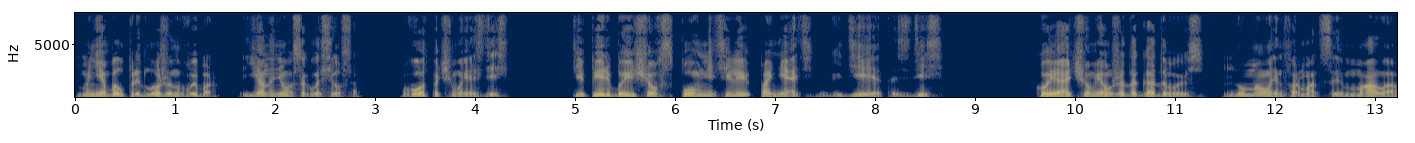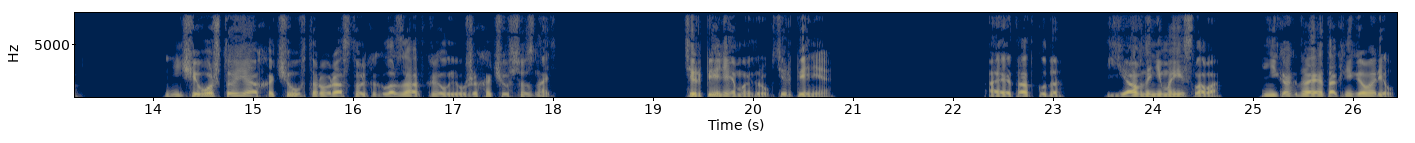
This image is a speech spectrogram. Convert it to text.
Мне был предложен выбор, я на него согласился. Вот почему я здесь. Теперь бы еще вспомнить или понять, где это здесь. Кое о чем я уже догадываюсь, но мало информации, мало. Ничего, что я хочу, второй раз только глаза открыл и уже хочу все знать. Терпение, мой друг, терпение. А это откуда? Явно не мои слова. Никогда я так не говорил.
